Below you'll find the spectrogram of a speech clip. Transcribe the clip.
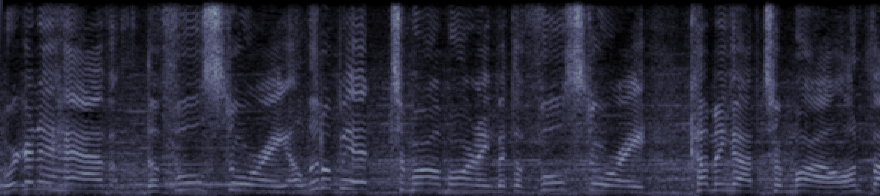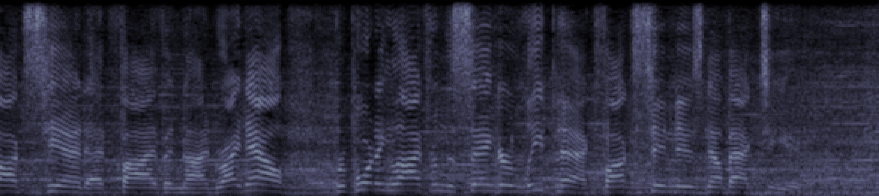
we're going to have the full story a little bit tomorrow morning, but the full story coming up tomorrow on Fox 10 at 5 and 9. Right now, reporting live from the Saenger, Lee Peck, Fox 10 News. Now back to you.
